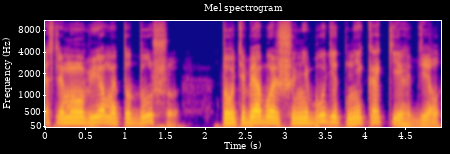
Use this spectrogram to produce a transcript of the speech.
Если мы убьем эту душу, то у тебя больше не будет никаких дел,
